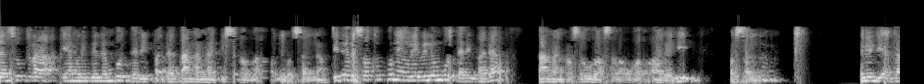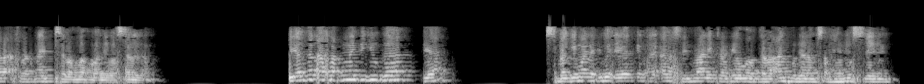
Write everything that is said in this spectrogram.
ada sutra yang lebih lembut daripada tangan Nabi Shallallahu Alaihi Wasallam. Tidak ada sesuatu pun yang lebih lembut daripada tangan Rasulullah Shallallahu Alaihi Wasallam. Ini di antara akhlak Nabi Shallallahu Alaihi Wasallam. Antara akhlak Nabi juga, ya, sebagaimana juga diriwayatkan oleh Anas bin Malik radhiyallahu taala anhu dalam Sahih Muslim.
